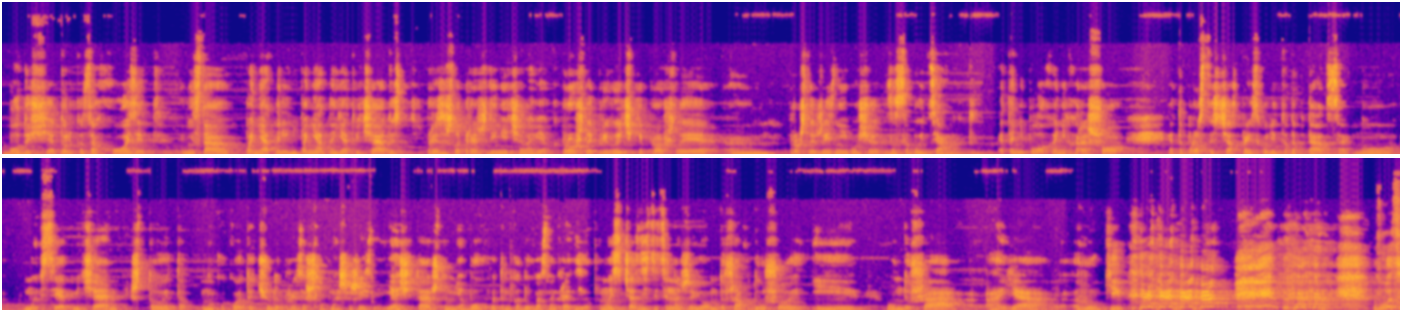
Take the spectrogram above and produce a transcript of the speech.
будущее только заходит. Не знаю, понятно или непонятно я отвечаю, то есть произошло перерождение человека. Прошлые привычки, прошлые, э, прошлые жизни его еще за собой тянут. Это неплохо, не хорошо, это просто сейчас происходит адаптация. Но мы все отмечаем, что это ну, какое-то чудо произошло в нашей жизни. Я считаю, что меня Бог в этом году вознаградил. Мы сейчас действительно живем душа в душу, и он душа, а я руки. Вот.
